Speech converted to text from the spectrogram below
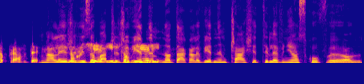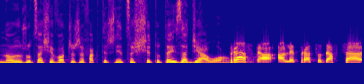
naprawdę? No ale jeżeli chcieli, zobaczy, że w jednym, no tak, ale w jednym czasie tyle wniosków, o, no rzuca się w oczy, że faktycznie coś się tutaj zadziało. Prawda, ale pracodawca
